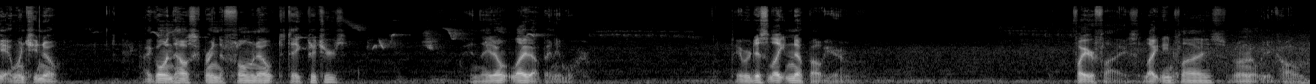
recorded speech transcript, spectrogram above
Yeah, once you know. I go in the house, bring the phone out to take pictures, and they don't light up anymore. They were just lighting up out here. Fireflies, lightning flies, I don't know what you call them.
